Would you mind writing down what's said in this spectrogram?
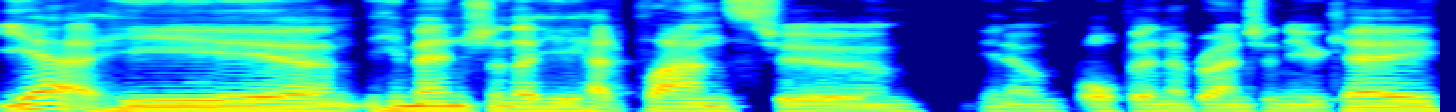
yeah he um, he mentioned that he had plans to you know open a branch in the uk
